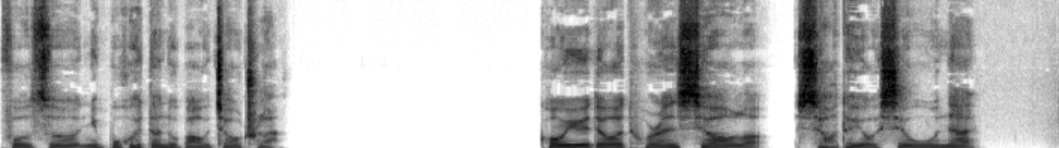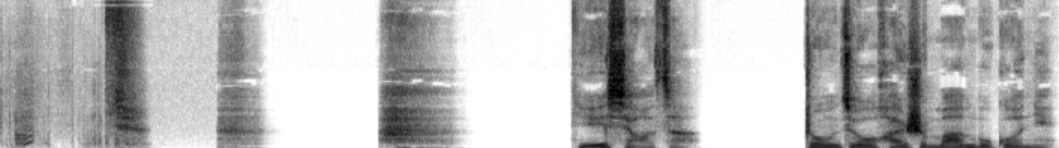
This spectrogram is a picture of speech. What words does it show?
否则你不会单独把我叫出来。孔玉德突然笑了笑，得有些无奈：“ 你小子，终究还是瞒不过你。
